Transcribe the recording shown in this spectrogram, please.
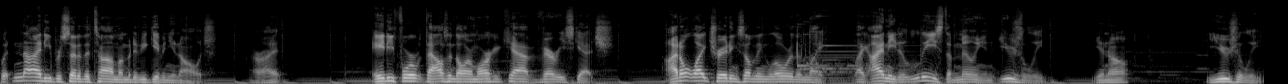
but 90% of the time, I'm going to be giving you knowledge. All right? $84,000 market cap, very sketch. I don't like trading something lower than like, like I need at least a million, usually, you know? Usually.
